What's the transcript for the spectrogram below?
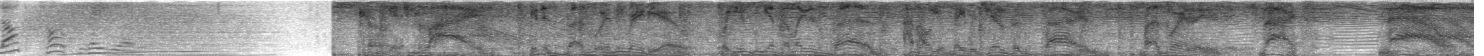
Blog Talk Radio. Coming at you live. It is Buzzworthy Radio, where you can get the latest buzz on all your favorite shows and stars. Buzzworthy starts now.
